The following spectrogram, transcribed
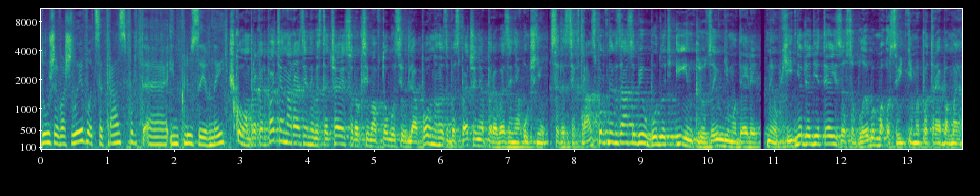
дуже важливо це транспорт е, інклюзивний. Школам Прикарпаття наразі не вистачає 47 автобусів для повного забезпечення перевезення учнів. Серед цих транспортних засобів будуть і інклюзивні моделі, необхідні для дітей з особливими освітніми потребами.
